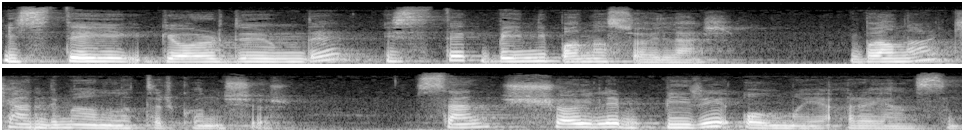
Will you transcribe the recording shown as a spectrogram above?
İsteği gördüğümde istek beni bana söyler. Bana kendimi anlatır, konuşur. Sen şöyle biri olmayı arayansın.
